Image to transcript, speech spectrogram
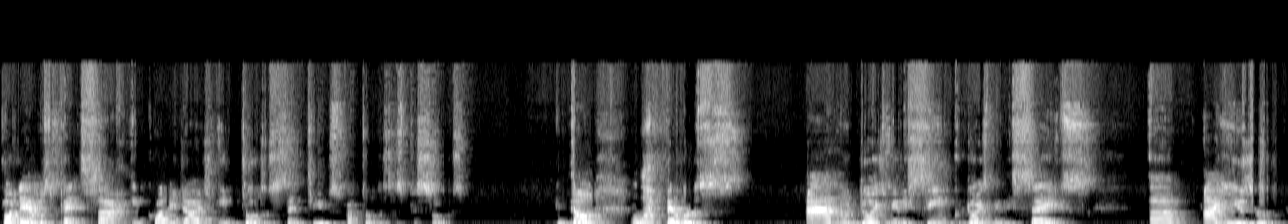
podemos pensar em qualidade em todos os sentidos para todas as pessoas. Então, lá pelos anos 2005, 2006, um, a ISO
